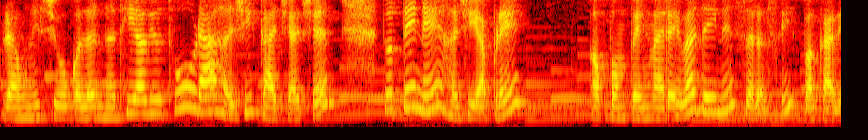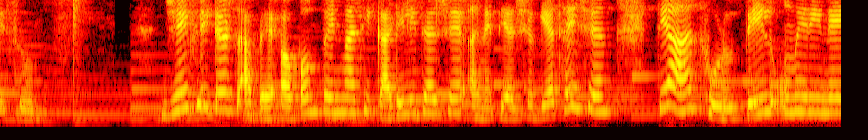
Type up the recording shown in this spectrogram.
બ્રાઉનિશ જેવો કલર નથી આવ્યો, થોડા હજી કાચા છે. તો તેને હજી આપણે અપમ પેનમાં રહેવા દઈને સરસથી પકાવીશું. જે ફ્લિટર્સ આપણે અપમ પેનમાંથી કાઢી લીધા છે અને ત્યાં જગ્યા થઈ છે, ત્યાં થોડું તેલ ઉમેરીને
